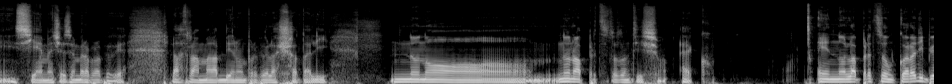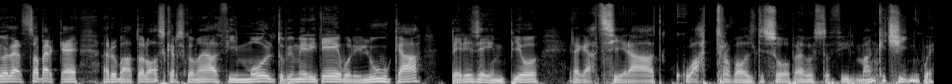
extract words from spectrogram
insieme, cioè sembra proprio che la trama l'abbiano proprio lasciata lì. Non ho, non ho apprezzato tantissimo, ecco e non l'apprezzo ancora di più adesso perché ha rubato l'Oscar secondo me a film molto più meritevoli Luca per esempio, ragazzi, era quattro volte sopra questo film, anche cinque.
